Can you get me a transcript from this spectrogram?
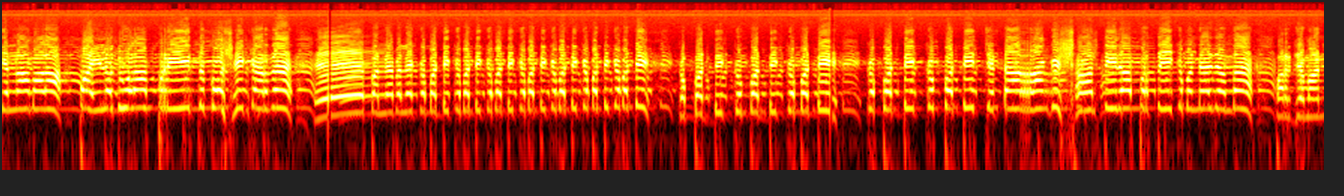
ਗਿੱਲਾਂ ਵਾਲਾ ਭਾਈ ਲੱਦੂ ਵਾਲਾ ਪ੍ਰੀਤ ਕੋਸ਼ਿਸ਼ ਕਰਦਾ ਹੈ। ਏ ਬੱਲੇ ਬੱਲੇ ਕਬੱਡੀ ਕਬੱਡੀ ਕਬੱਡੀ ਕਬੱਡੀ ਕਬੱਡੀ ਕਬੱਡੀ ਕਬੱਡੀ ਕਬੱਡੀ ਕਬੱਡੀ ਕਬੱਡੀ ਕਬੱਡੀ ਕਬੱਡੀ ਚਿੱਟਾ ਰੰਗ ਸ਼ਾਂਤੀ ਦਾ ਪ੍ਰਤੀਕ ਮੰਨਿਆ ਜਾਂਦਾ ਹੈ, ਪਰ ਜਮਾਨੇ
